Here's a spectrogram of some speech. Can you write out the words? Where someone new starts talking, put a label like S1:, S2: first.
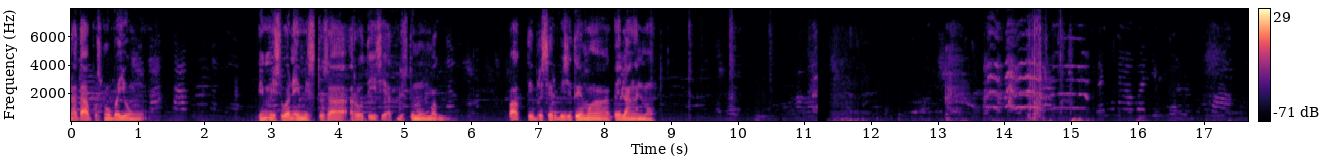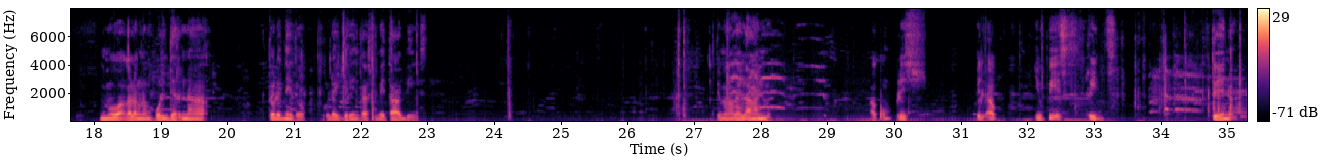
S1: natapos mo ba yung MS1, MS2 sa ROTC at gusto mong mag pa-active reservice, ito yung mga kailangan mo. Gumawa ka lang ng folder na tulad nito, kulay green tapos may tabbings. Ito yung mga kailangan mo. Accomplish. Fill up UPS reads. Ito yun oh.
